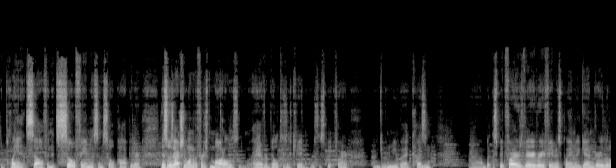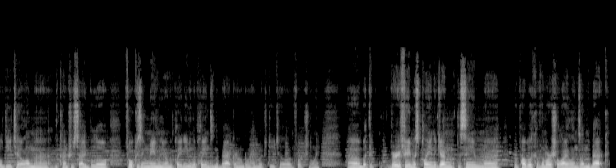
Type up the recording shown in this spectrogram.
the plane itself, and it's so famous and so popular. This was actually one of the first models I ever built as a kid. Was the Spitfire, given to me by a cousin. Uh, but the Spitfire is very, very famous plane. But again, very little detail on the, the countryside below, focusing mainly on the plane. Even the planes in the background don't have much detail, unfortunately. Uh, but the very famous plane, again, the same uh, Republic of the Marshall Islands on the back.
